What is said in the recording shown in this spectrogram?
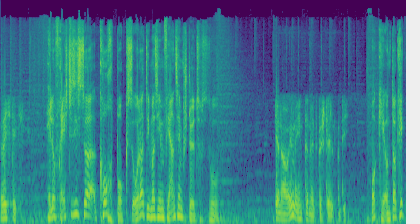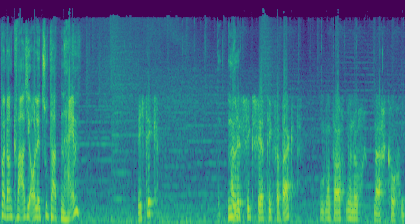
Richtig. HelloFresh, das ist so eine Kochbox, oder? Die man sich im Fernsehen bestellt. So. Genau, im Internet bestellt man die. Okay, und da kriegt man dann quasi alle Zutaten heim? Richtig. Nur- Alles fix fertig verpackt und man braucht nur noch nachkochen.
